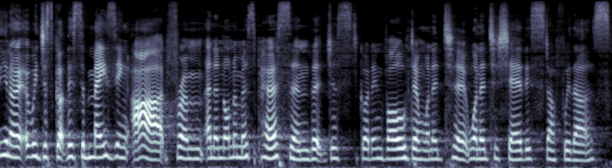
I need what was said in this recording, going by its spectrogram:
you know, we just got this amazing art from an anonymous person that just got involved and wanted to, wanted to share this stuff with us.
